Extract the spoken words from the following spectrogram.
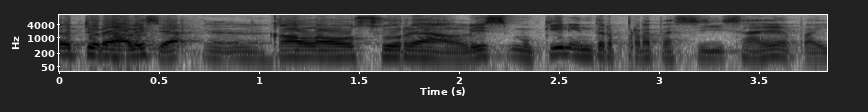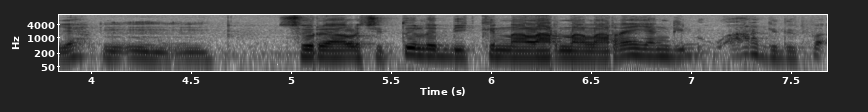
itu realis ya kalau surrealis mungkin interpretasi saya pak ya Mm, mm, mm. surrealis itu lebih ke nalar-nalarnya yang di luar gitu pak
